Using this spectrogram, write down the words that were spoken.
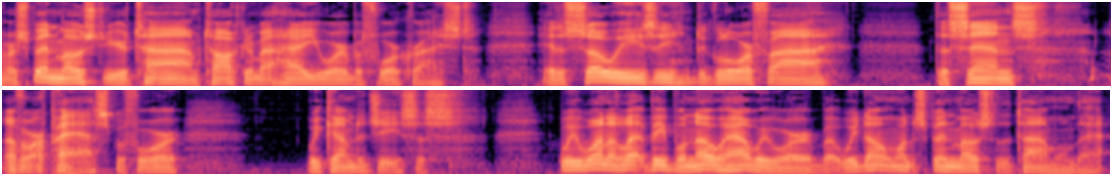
or spend most of your time talking about how you were before Christ. It is so easy to glorify the sins of our past before we come to Jesus. We want to let people know how we were, but we don't want to spend most of the time on that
